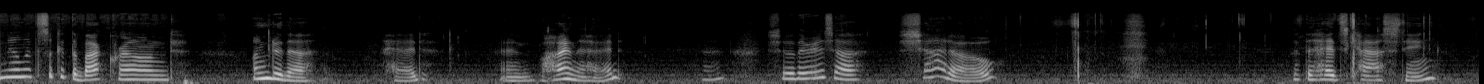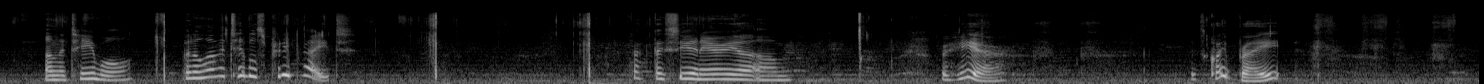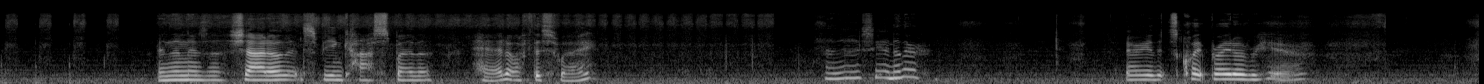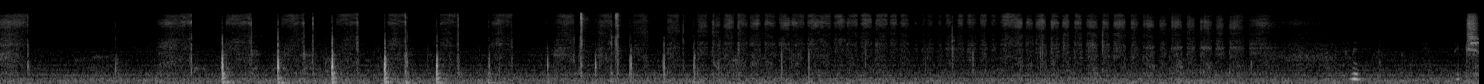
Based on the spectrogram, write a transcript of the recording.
And now let's look at the background under the head and behind the head. So there is a shadow that the head's casting on the table, but a lot of the table's pretty bright. In fact, I see an area um, over here. It's quite bright. And then there's a shadow that's being cast by the head off this way. And then I see another area that's quite bright over here. Make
